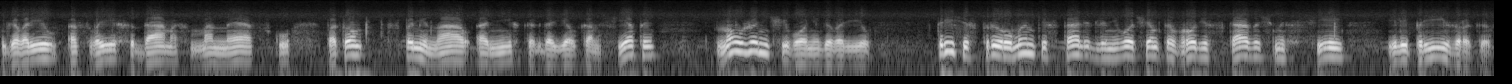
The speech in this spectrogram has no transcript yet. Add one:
говорил о своих дамах Манеску, потом вспоминал о них, когда ел конфеты, но уже ничего не говорил — Три сестры-румынки стали для него чем-то вроде сказочных фей или призраков.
